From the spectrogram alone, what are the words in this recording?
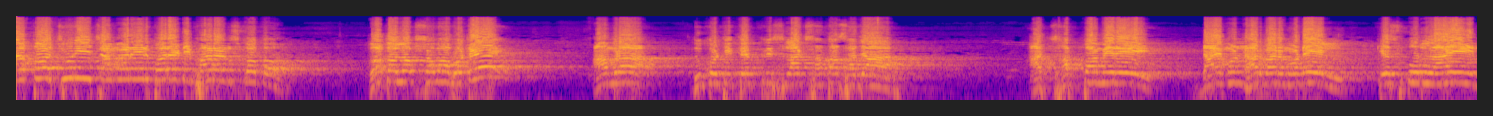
এত চুরি চামারির পরে ডিফারেন্স কত গত লোকসভা ভোটে আমরা দু কোটি তেত্রিশ লাখ সাতাশ হাজার আর ছাপ্পা মেরে diamond harbour model Keshpur line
